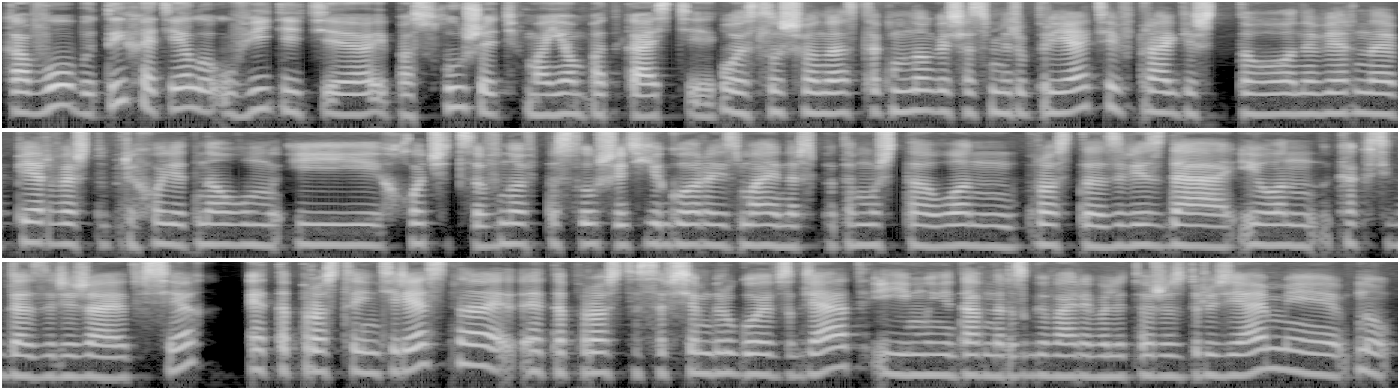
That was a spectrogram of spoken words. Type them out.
кого бы ты хотела увидеть э, и послушать в моем подкасте? Ой, слушай, у нас так много сейчас мероприятий в Праге, что, наверное, первое, что приходит на ум, и хочется вновь послушать Егора из Майнерс, потому что он просто звезда, и он, как всегда, заряжает всех. Это просто интересно, это просто совсем другой взгляд, и мы недавно разговаривали тоже с друзьями. Ну,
